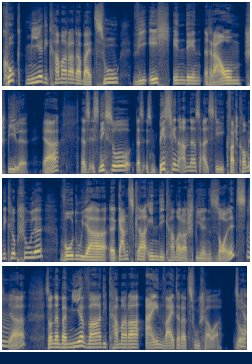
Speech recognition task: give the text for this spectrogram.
guckt mir die Kamera dabei zu, wie ich in den Raum spiele. Ja. Das ist nicht so, das ist ein bisschen anders als die Quatsch Comedy Club Schule, wo du ja äh, ganz klar in die Kamera spielen sollst, mhm. ja, sondern bei mir war die Kamera ein weiterer Zuschauer. So. Ja.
